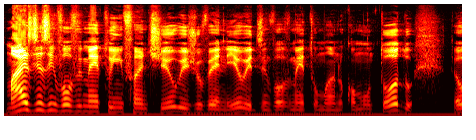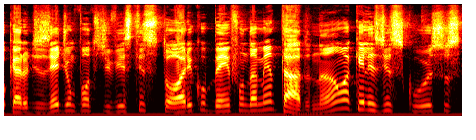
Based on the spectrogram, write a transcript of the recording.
Mais desenvolvimento infantil e juvenil e desenvolvimento humano como um todo, eu quero dizer de um ponto de vista histórico bem fundamentado, não aqueles discursos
